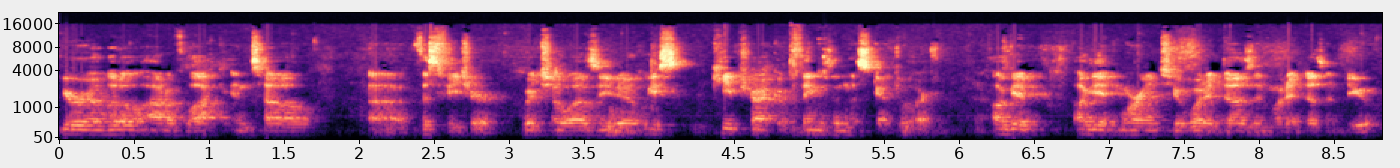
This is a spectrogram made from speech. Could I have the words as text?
you're a little out of luck until uh, this feature, which allows you to at least keep track of things in the scheduler. I'll get I'll get more into what it does and what it doesn't do.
